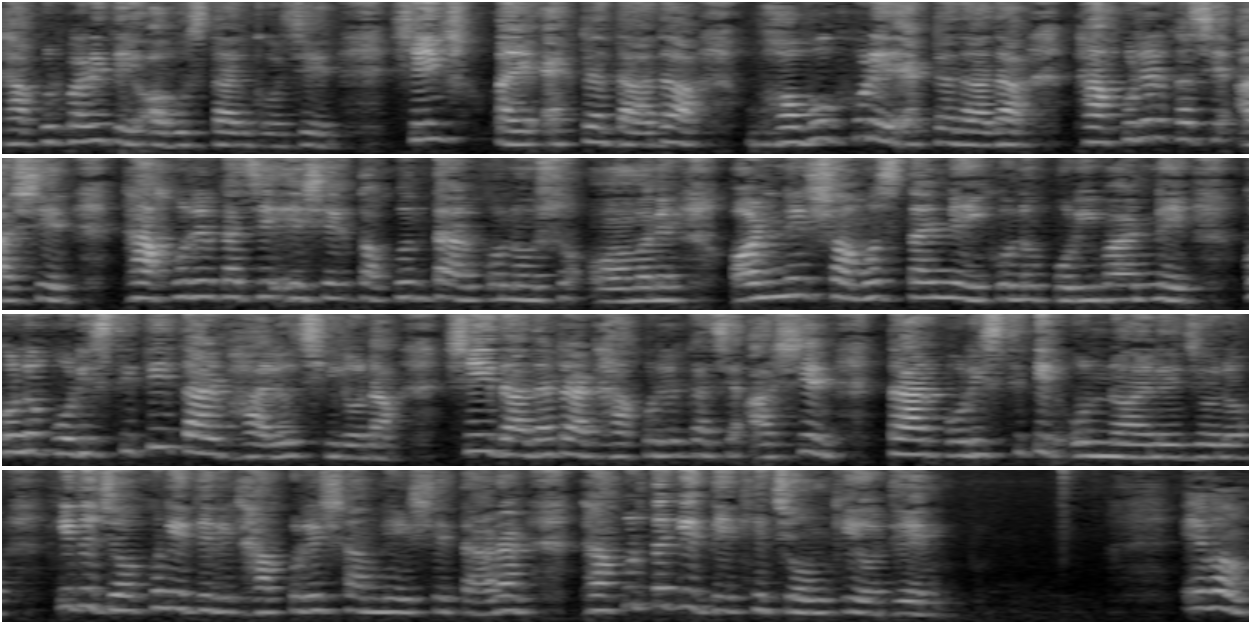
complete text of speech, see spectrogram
ঠাকুর বাড়িতে অবস্থান করছেন। সেই সময় একটা দাদা ভব ঘুরে একটা দাদা ঠাকুরের কাছে আসেন। ঠাকুরের কাছে এসে তখন তার কোনো মানে অন্যের সংস্থান নেই, কোনো পরিবার নেই, কোনো পরিস্থিতি তার ভালো ছিল না। সেই দাদাটা ঠাকুরের কাছে আসেন, তার পরিস্থিতির উন্নয়নের জন্য। কিন্তু যখনই তিনি ঠাকুরের সামনে এসে দাঁড়ান, ঠাকুর তাকে দেখে চমকে ওঠেন। এবং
